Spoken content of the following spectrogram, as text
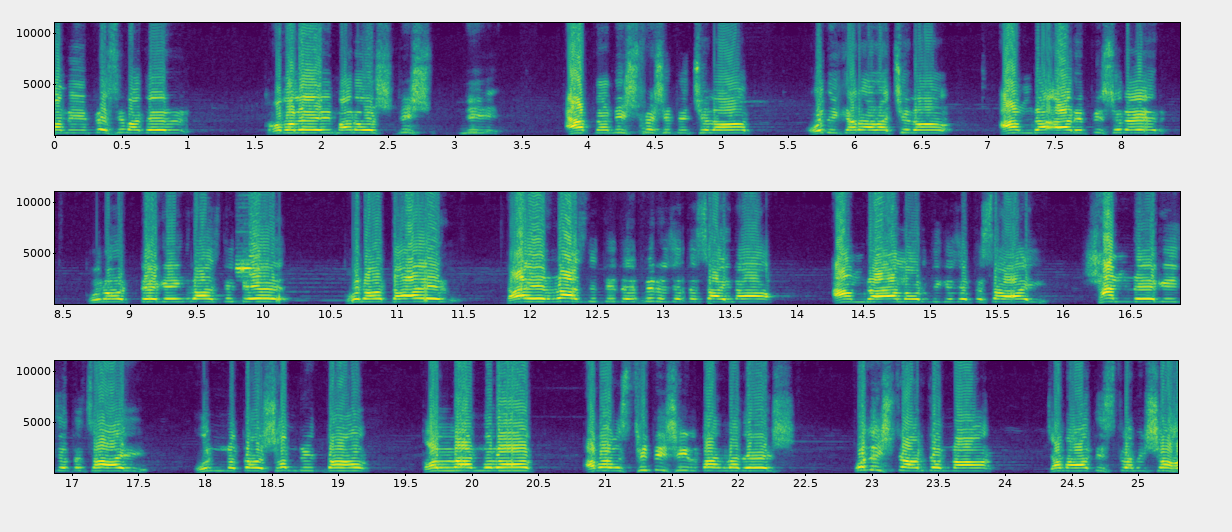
আমি পেশিবাদের কবলে মানুষ আপনার নিষ্পেষিত ছিল অধিকারারা ছিল। আমরা আর পিছনের কোন টেগিং রাজনীতি, কোন দায়ের দায়ের রাজনীতিতে ফিরে যেতে চাই না। আমরা আলোর দিকে যেতে চাই, সামনে এগিয়ে যেতে চাই। উন্নত, সমৃদ্ধ, কল্যাণমূলক এবং স্থিতিশীল বাংলাদেশ প্রতিষ্ঠার জন্য জামাত ইসলামী সহ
